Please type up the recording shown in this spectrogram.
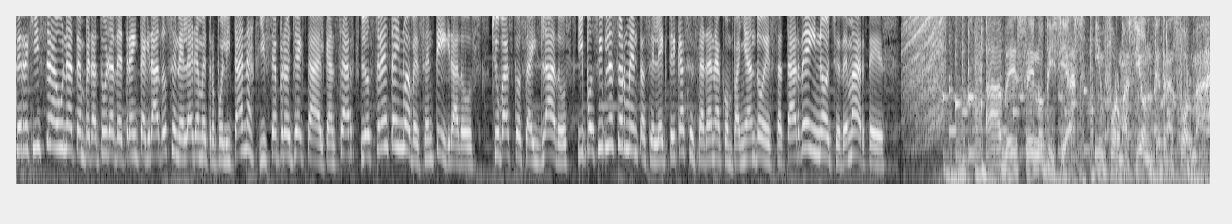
Se registra una temperatura de 30 grados en el área metropolitana y se proyecta alcanzar los 39 centígrados. Chubascos aislados y posibles tormentas eléctricas estarán acompañando esta tarde y noche de martes. ABC Noticias, información que transforma.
